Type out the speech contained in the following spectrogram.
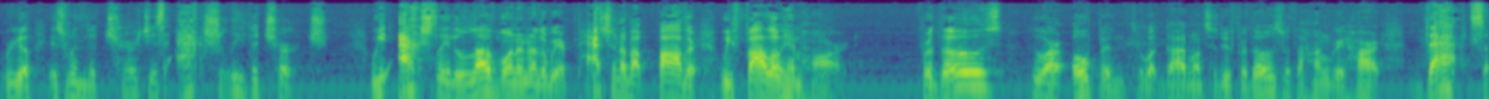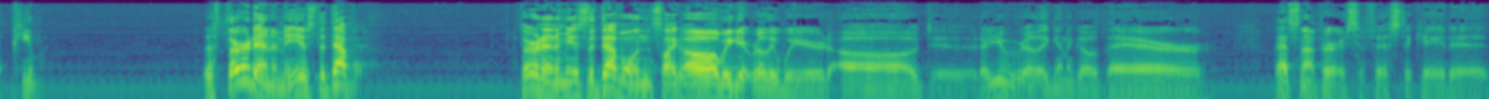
real, is when the church is actually the church. We actually love one another. We are passionate about Father. We follow Him hard. For those who are open to what God wants to do, for those with a hungry heart, that's appealing. The third enemy is the devil. Third enemy is the devil, and it's like, oh, we get really weird. Oh, dude, are you really going to go there? That's not very sophisticated.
